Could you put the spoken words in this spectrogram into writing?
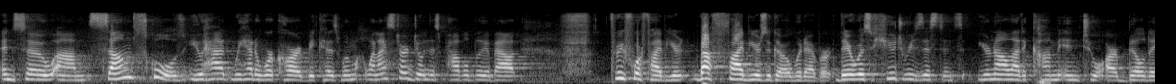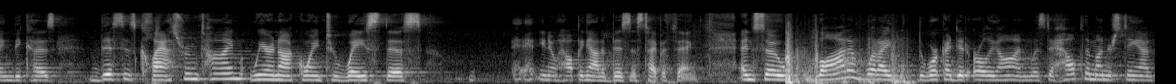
And so um, some schools, you had, we had to work hard because when, when I started doing this probably about three, four, five years, about five years ago, whatever, there was a huge resistance. You're not allowed to come into our building because this is classroom time. We are not going to waste this you know, helping out a business type of thing. And so a lot of what I, the work I did early on was to help them understand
